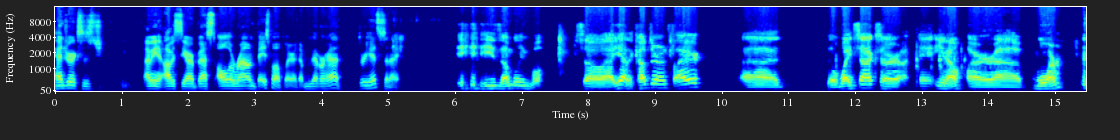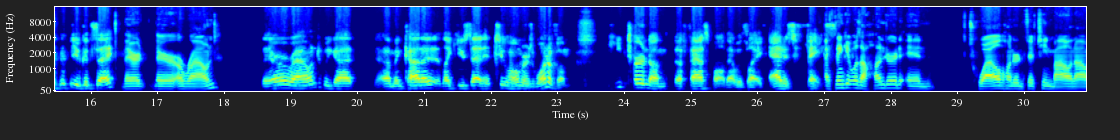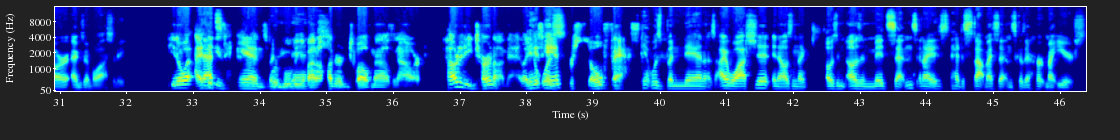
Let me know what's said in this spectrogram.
Hendricks is, I mean, obviously our best all around baseball player that we've ever had. Three hits tonight. he's unbelievable. So uh, yeah, the Cubs are on fire. Uh, the White Sox are, uh, you know, are uh, warm. you could say They're they're around. they're around. We got uh, Moncada, like you said, hit two homers. One of them, he turned on the fastball that was like at his face. I think it was 112, 115 mile an hour exit velocity. You know what? I That's think his hands were moving about bananas. 112 miles an hour. How did he turn on that? Like It his was- hands were so fast. It was bananas. I watched it and I was in like I was in I was in mid sentence and I had to stop my sentence because it hurt my ears.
